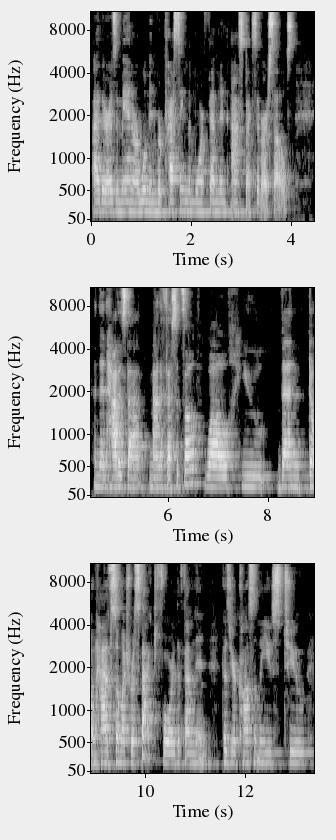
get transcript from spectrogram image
either as a man or a woman repressing the more feminine aspects of ourselves. And then how does that manifest itself? Well, you then don't have so much respect for the feminine because you're constantly used to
